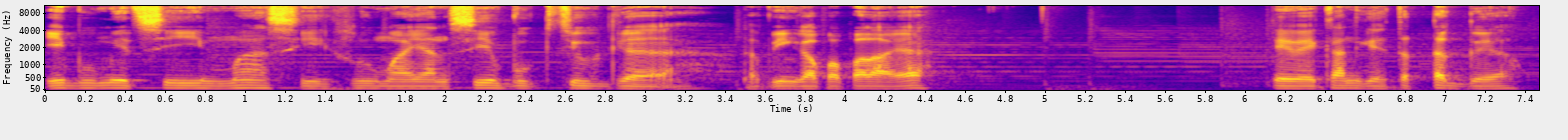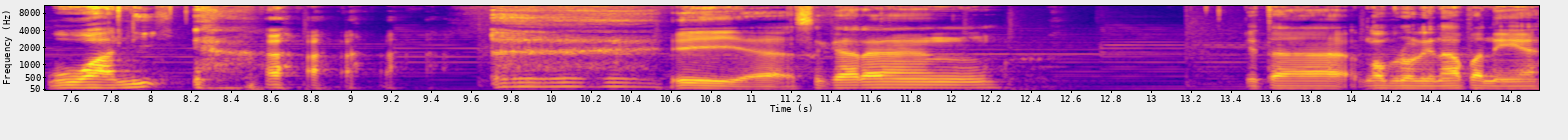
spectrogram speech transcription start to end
Ibu Mitsi masih lumayan sibuk juga. Tapi nggak apa-apa lah ya. Dewe kan gak teteg ya. Wani. iya, sekarang kita ngobrolin apa nih ya?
